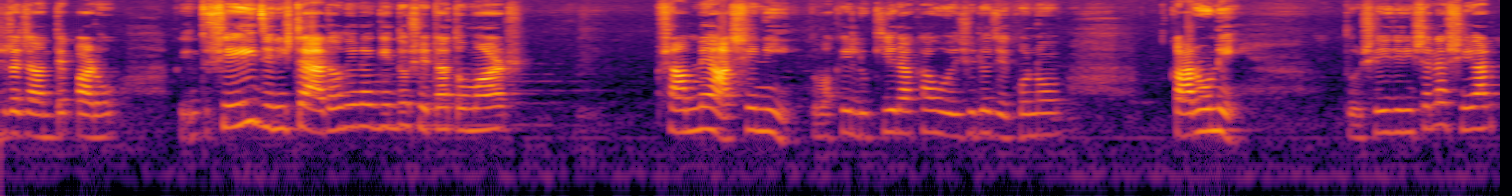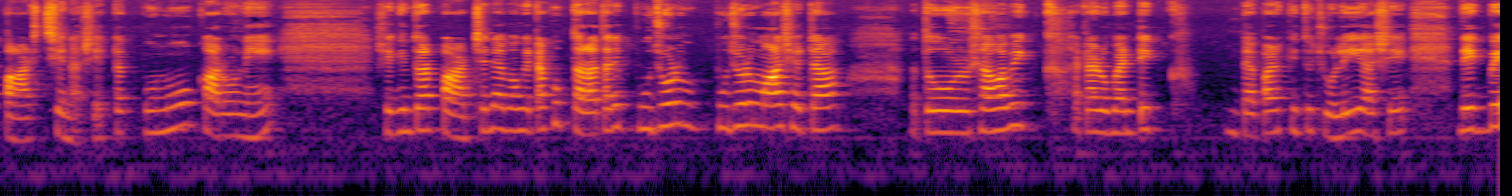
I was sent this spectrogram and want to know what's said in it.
সেটা জানতে পারো। কিন্তু সেই জিনিসটা এতদিনে কিন্তু সেটা তোমার সামনে আসেনি। তোমাকে লুকিয়ে রাখা হয়েছিল যে কোনো কারণে। তো সেই জিনিসটা না সে আর পারছে না। সে একটা কোনো কারণে সে কিন্তু আর পারছে না এবং এটা খুব তাড়াতাড়ি পুজোর পুজোর মাস এটা। তো স্বাভাবিক একটা রোম্যান্টিক ব্যাপার কিন্তু চলেই আসে। দেখবে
